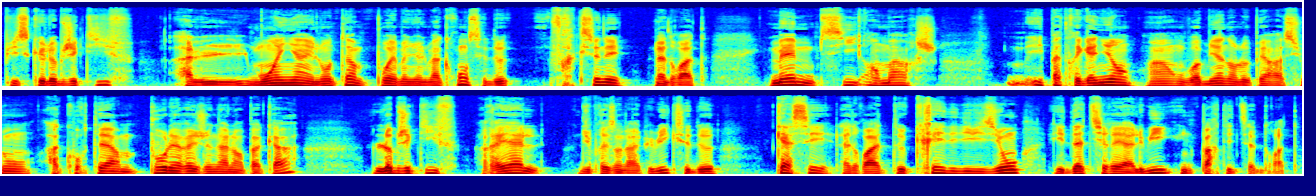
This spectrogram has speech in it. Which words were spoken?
puisque l'objectif, à moyen et long terme pour Emmanuel Macron, c'est de fractionner la droite. Même si En Marche est pas très gagnant, hein, on voit bien dans l'opération à court terme pour les régionales en PACA, l'objectif réel du président de la République, c'est de casser la droite, de créer des divisions et d'attirer à lui une partie de cette droite.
